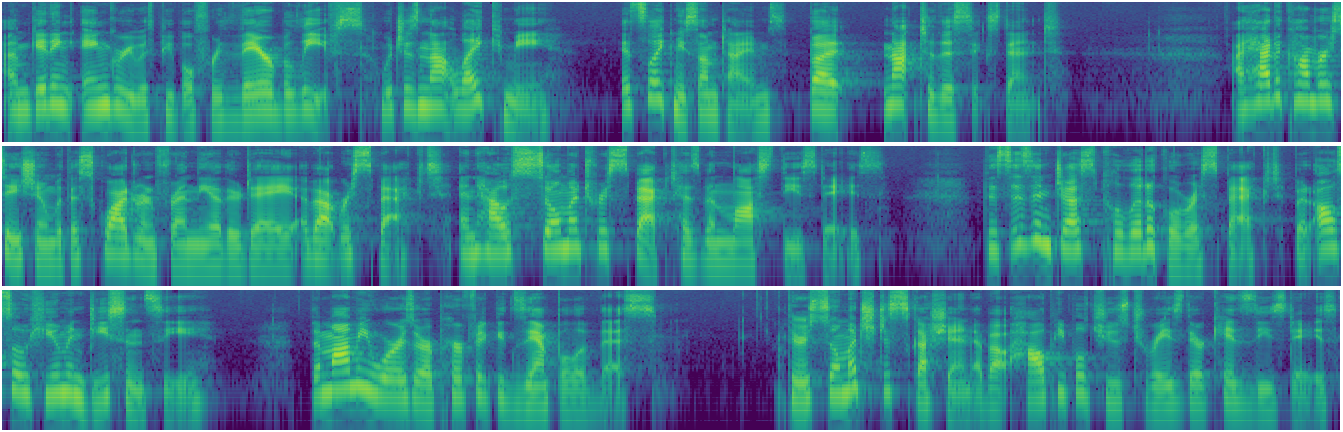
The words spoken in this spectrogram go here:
I'm getting angry with people for their beliefs, which is not like me. It's like me sometimes, but not to this extent. I had a conversation with a squadron friend the other day about respect and how so much respect has been lost these days. This isn't just political respect, but also human decency. The mommy wars are a perfect example of this. There's so much discussion about how people choose to raise their kids these days,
